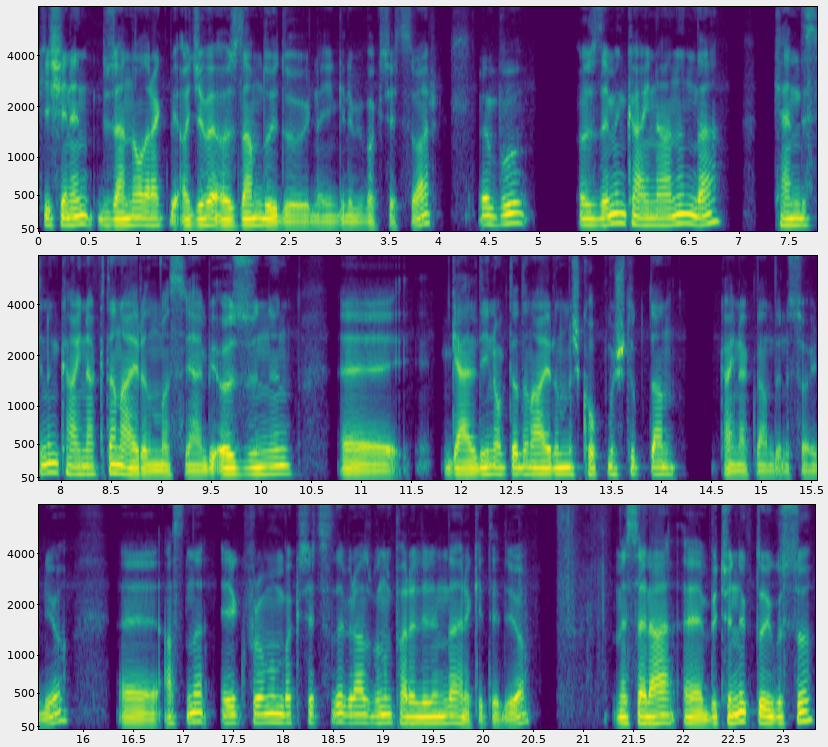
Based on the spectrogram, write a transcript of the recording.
Kişinin düzenli olarak bir acı ve özlem duyduğuyla ilgili bir bakış açısı var. Ve bu özlemin kaynağının da kendisinin kaynaktan ayrılması yani bir özünün e, geldiği noktadan ayrılmış kopmuşluktan kaynaklandığını söylüyor. E, aslında Eric Fromm'un bakış açısı da biraz bunun paralelinde hareket ediyor. Mesela e, bütünlük duygusu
